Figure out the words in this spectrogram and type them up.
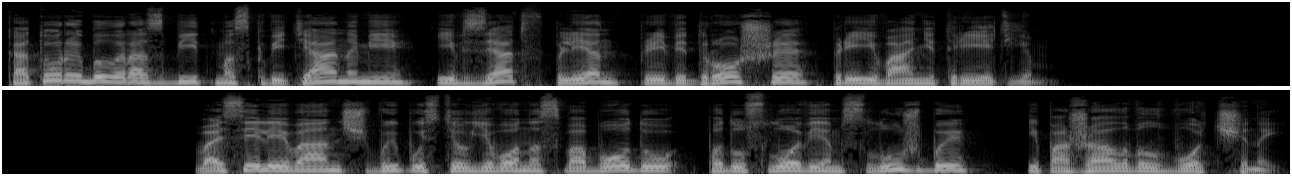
который был разбит москвитянами и взят в плен при Ведроше при Иване Третьем. Василий Иванович выпустил его на свободу под условием службы и пожаловал вотчиной.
